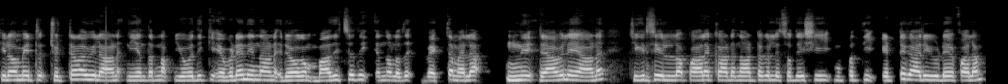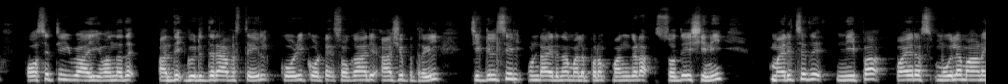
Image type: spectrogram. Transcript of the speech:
കിലോമീറ്റർ ചുറ്റളവിലാണ് നിയന്ത്രണം. യുവതിക്ക് എവിടെ നിന്നാണ് രോഗം ബാധിച്ചത് എന്നുള്ളത് വ്യക്തമല്ല. ഇന്ന് രാവിലെയാണ് ചികിത്സയിലുള്ള പാലക്കാട് നാട്ടുകളിലെ സ്വദേശി മുപ്പത്തി എട്ടുകാരിയുടെ ഫലം പോസിറ്റീവായി വന്നത്. അതിഗുരുതരാവസ്ഥയിൽ കോഴിക്കോട്ടെ സ്വകാര്യ ആശുപത്രിയിൽ ചികിത്സയിൽ ഉണ്ടായിരുന്ന മലപ്പുറം മങ്കട സ്വദേശിനി മരിച്ചത് നിപ വൈറസ് മൂലമാണ്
